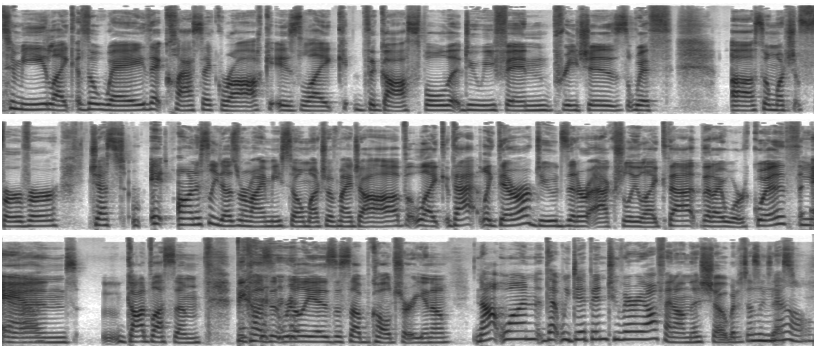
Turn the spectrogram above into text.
to me, like the way that classic rock is like the gospel that Dewey Finn preaches with uh, so much fervor. Just it honestly does remind me so much of my job. Like that, like there are dudes that are actually like that that I work with, Yeah. and God bless them because it really is a subculture, you know. Not one that we dip into very often on this show, but it does exist. No.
